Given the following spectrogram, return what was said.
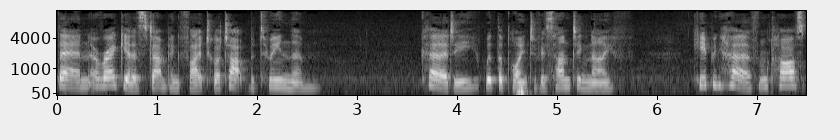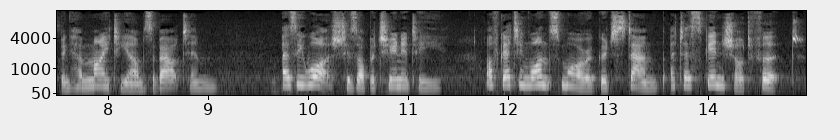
Then a regular stamping fight got up between them, Curdie, with the point of his hunting knife, keeping her from clasping her mighty arms about him, as he watched his opportunity of getting once more a good stamp at her skin-shod foot.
